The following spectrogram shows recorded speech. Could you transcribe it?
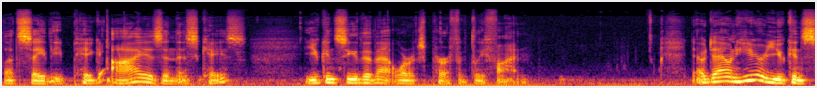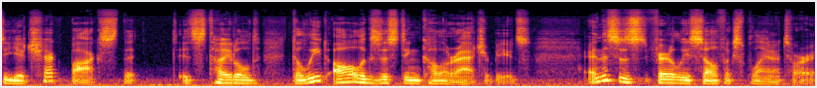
let's say the pig eye is in this case, you can see that that works perfectly fine. Now down here you can see a checkbox that is titled Delete All Existing Color Attributes. And this is fairly self-explanatory.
